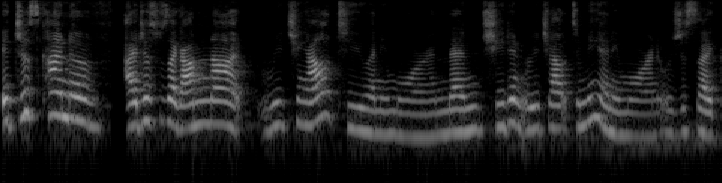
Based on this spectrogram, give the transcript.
it just kind of I just was like I'm not reaching out to you anymore. And then she didn't reach out to me anymore. And it was just like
